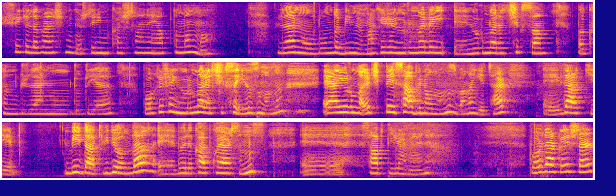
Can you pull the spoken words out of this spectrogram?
şu şekilde ben şimdi göstereyim birkaç tane yaptım ama güzel mi olduğunu da bilmiyorum. Arkadaşlar yorumlara e, yorumlara çıksa bakın güzel mi oldu diye. Bu arkadaşlar yorumlar açıksa yazın onu. Eğer yorumlar açık değilse abone olmanız bana yeter. Ee, bir dahaki bir dahaki videomda e, böyle kalp koyarsanız e, sabitleyeceğim yani. Bu arada arkadaşlar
